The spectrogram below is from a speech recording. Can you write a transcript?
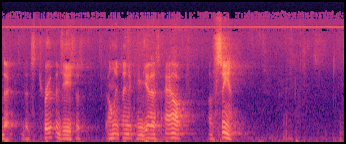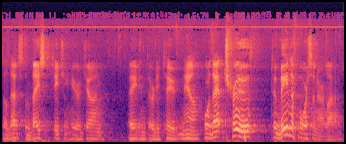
that, that's truth of Jesus, the only thing that can get us out of sin. So that's the basic teaching here of John 8 and 32. Now, for that truth to be the force in our lives,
